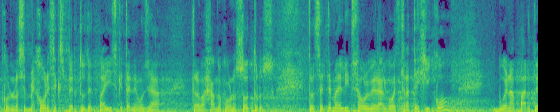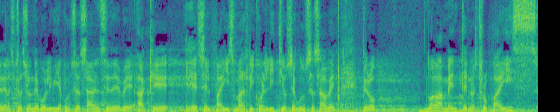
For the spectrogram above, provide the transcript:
con los mejores expertos del país que tenemos ya trabajando con nosotros. Entonces, el tema del litio se va a volver algo estratégico. Buena parte de la situación de Bolivia, como ustedes saben, se debe a que es el país más rico en litio, según se sabe, pero nuevamente nuestro país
